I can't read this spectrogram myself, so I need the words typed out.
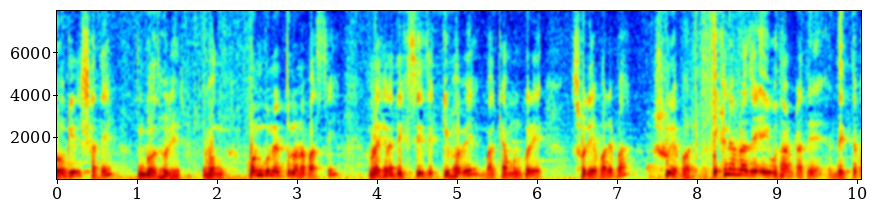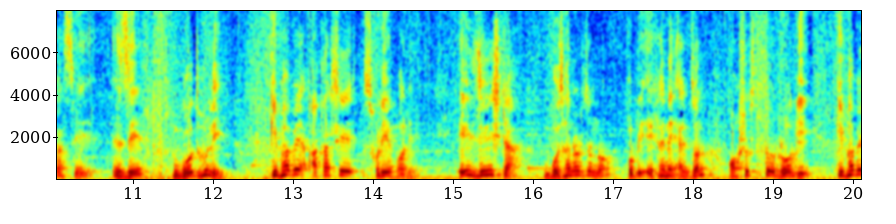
রোগীর সাথে গোধূলির। এবং কোন গুণের তুলনা পাচ্ছি? আমরা এখানে দেখছি যে কীভাবে বা কেমন করে ছড়িয়ে পড়ে বা শুয়ে পড়ে। এখানে আমরা যে এই উদাহরণটাতে দেখতে পাচ্ছি যে গোধূলি কীভাবে আকাশে ছড়িয়ে পড়ে, এই জিনিসটা বোঝানোর জন্য কবি এখানে একজন অসুস্থ রোগী কীভাবে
